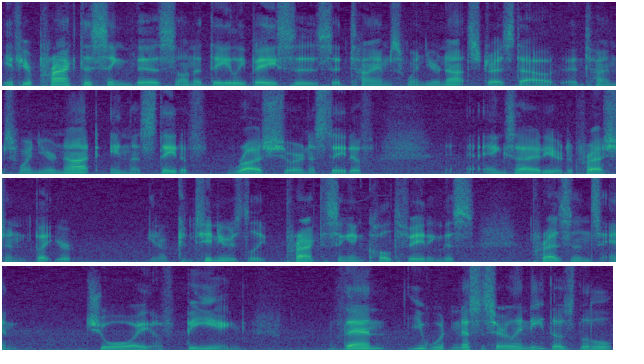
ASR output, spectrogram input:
if you're practicing this on a daily basis at times when you're not stressed out, at times when you're not in a state of rush or in a state of anxiety or depression, but you're you know continuously practicing and cultivating this presence and joy of being, then you wouldn't necessarily need those little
